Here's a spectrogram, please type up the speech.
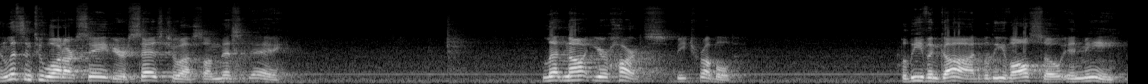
And listen to what our Savior says to us on this day. Let not your hearts be troubled. Believe in God, believe also in me.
